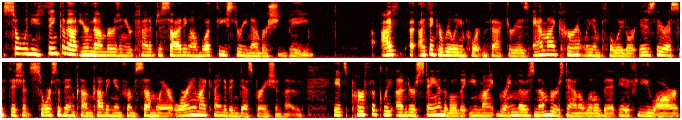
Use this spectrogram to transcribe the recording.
so when you think about your numbers and you're kind of deciding on what these three numbers should be, I, I think a really important factor is am I currently employed or is there a sufficient source of income coming in from somewhere or am I kind of in desperation mode? It's perfectly understandable that you might bring those numbers down a little bit if you are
